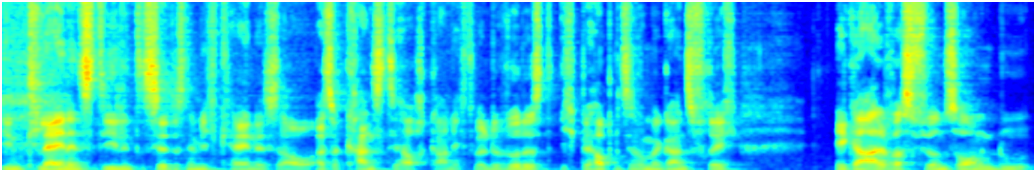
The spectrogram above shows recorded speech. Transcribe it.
Im kleinen Stil interessiert es nämlich keine Sau. Also kannst du auch gar nicht, weil du würdest, ich behaupte jetzt einfach mal ganz frech, egal was für einen Song du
